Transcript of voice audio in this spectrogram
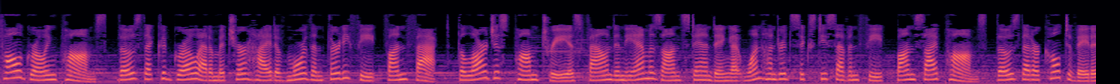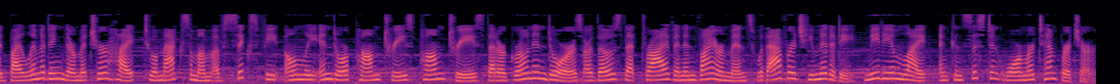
Tall growing palms, those that could grow at a mature height of more than 30 feet. Fun fact, the largest palm tree is found in the Amazon standing at 167 feet. Bonsai palms, those that are cultivated by limiting their mature height to a maximum of 6 feet only indoor palm trees. Palm trees that are grown indoors are those that thrive in environments with average humidity, medium light, and consistent warmer temperature.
